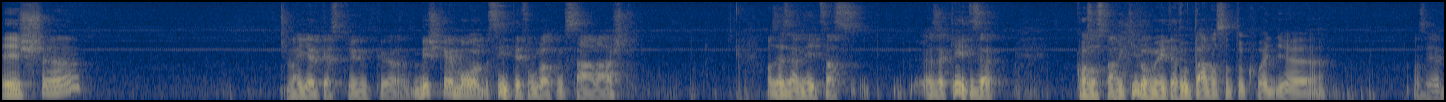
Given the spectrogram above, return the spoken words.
és megérkeztünk Biskejból, szintén foglaltunk szállást, az 1400, ezek 2000 kazasztáni kilométert utánozhattuk, hogy azért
